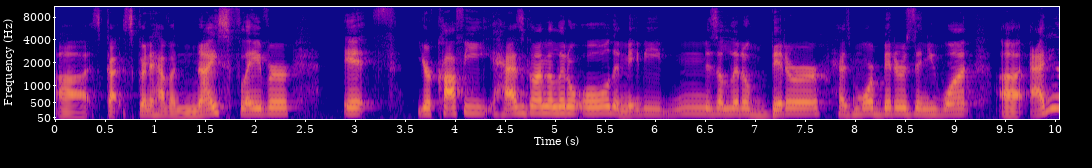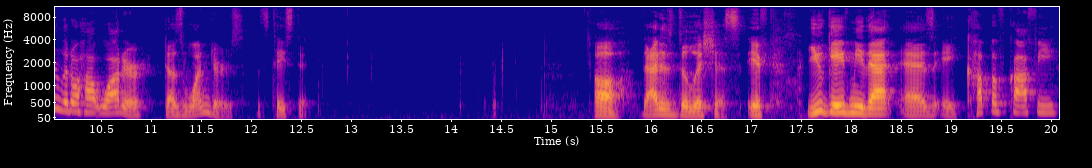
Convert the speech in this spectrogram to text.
Uh, it's, got, it's going to have a nice flavor. If your coffee has gone a little old and maybe mm, is a little bitter, has more bitters than you want, uh, adding a little hot water does wonders. Let's taste it. Oh, that is delicious. If you gave me that as a cup of coffee,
